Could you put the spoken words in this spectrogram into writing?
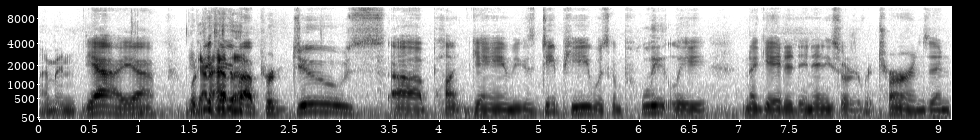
I mean, Yeah, yeah. You What do you think that. about Purdue's uh, punt game? Because DP was completely negated in any sort of returns, and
